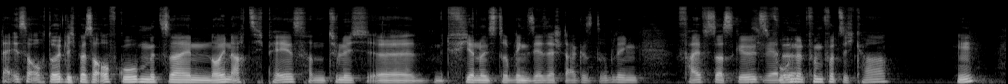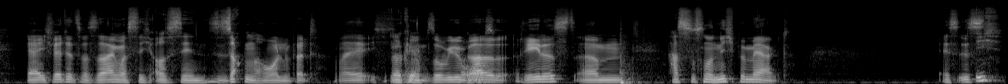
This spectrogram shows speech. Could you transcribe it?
Da ist er auch deutlich besser aufgehoben mit seinen 89 Pace. Hat natürlich äh, mit 94 Dribbling sehr, sehr starkes Dribbling. 5-Star Skills, 145k. Hm? Ja, ich werde jetzt was sagen, was dich aus den Socken hauen wird. Weil ich, okay. ähm, so wie du gerade redest, ähm, hast du es noch nicht bemerkt. Es ist ich?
